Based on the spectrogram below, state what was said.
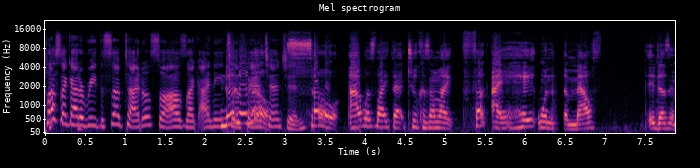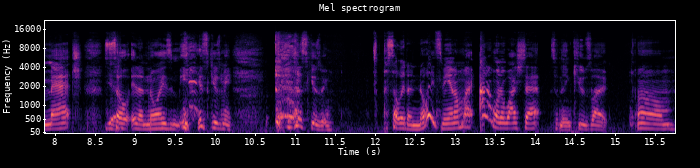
Plus, I got to read the subtitles, so I was like, I need no, to no, pay no. attention. So I was like that too because I'm like, fuck, I hate when the mouth it doesn't match, yeah. so it annoys me. Excuse me. Excuse me. So it annoys me, and I'm like, I don't want to watch that. So then Q's like, um,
